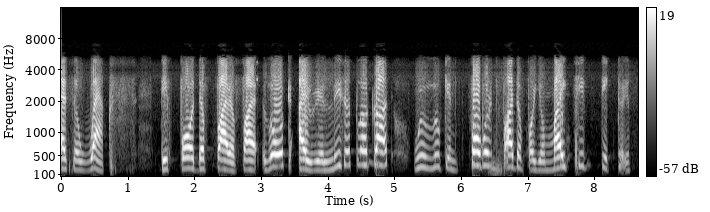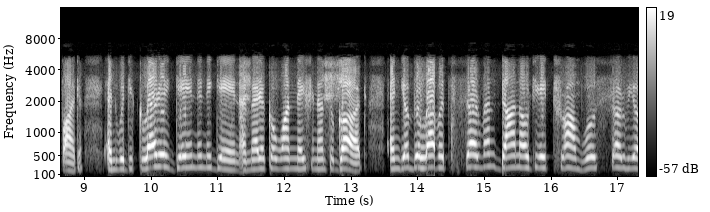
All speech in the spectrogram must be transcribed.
as a wax before the fire. fire. Lord, I release it, Lord God. We're looking forward, Father, for your mighty victory, Father. And we declare again and again, America one nation unto God. And your beloved servant, Donald J. Trump, will serve you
